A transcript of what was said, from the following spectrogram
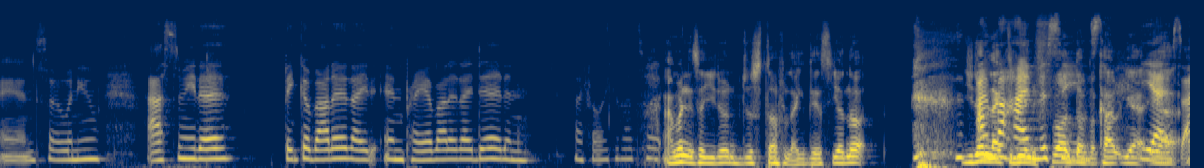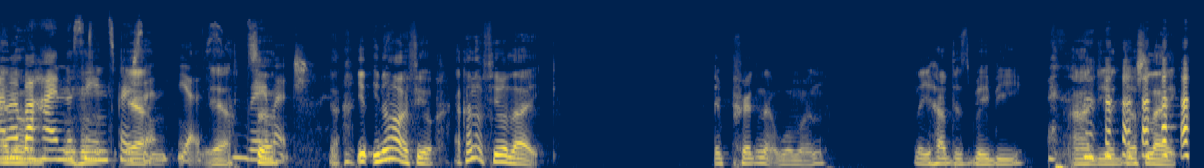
And so when you asked me to think about it I, and pray about it, I did. And I feel like that's what. And when you say you don't do stuff like this, you're not. You don't I'm like to be behind in the front of a scenes. camera. Yeah, yes, yeah, I'm a behind the Mhm. scenes Yeah, person. Yes, Yeah. very So- much. Yeah, You, you know how I feel. I kind of feel like a pregnant woman. That you have this baby, and you're just like, you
